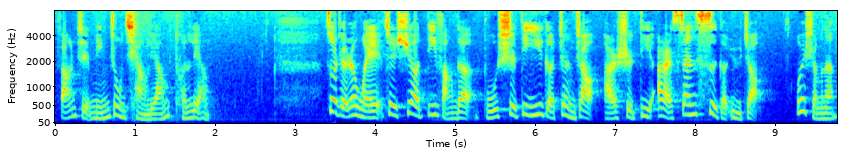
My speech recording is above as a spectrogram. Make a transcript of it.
防止民众抢粮囤粮。作者认为，最需要提防的不是第一个征兆，而是第二、三、四个预兆。为什么呢？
